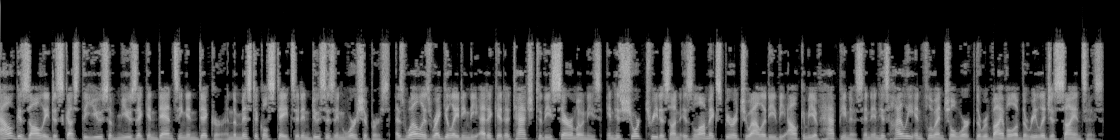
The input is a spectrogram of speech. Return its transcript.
Al-Ghazali discussed the use of music and dancing in dhikr and the mystical states it induces in worshippers, as well as regulating the etiquette attached to these ceremonies, in his short treatise on Islamic spirituality The Alchemy of Happiness and in his highly influential work The Revival of the Religious Sciences.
